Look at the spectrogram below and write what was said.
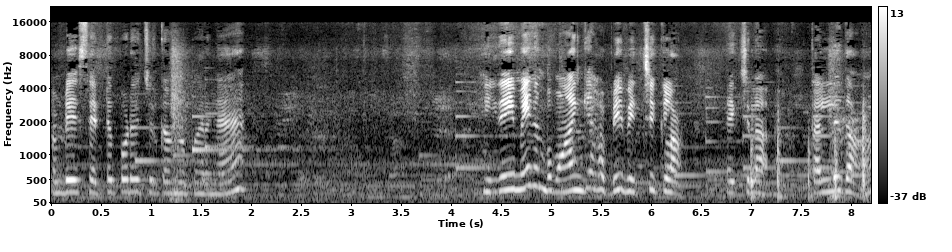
அப்படியே செட்டப்போடு வச்சுருக்காங்க பாருங்க. இதையுமே நம்ம வாங்கி அப்படியே வச்சுக்கலாம். ஆக்சுவலாக கல் தான்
